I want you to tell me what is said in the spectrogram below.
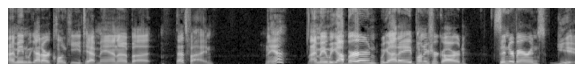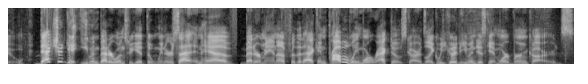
I mean, we got our clunky tap mana, but that's fine. Yeah, I mean, we got burn. We got a Punisher card. Cinder Barrens, you. Deck should get even better once we get the winter set and have better mana for the deck and probably more Rakdos cards. Like, we could even just get more burn cards.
